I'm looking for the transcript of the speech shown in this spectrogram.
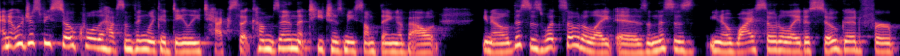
And it would just be so cool to have something like a daily text that comes in that teaches me something about, you know, this is what Sodalite is. And this is, you know, why Sodalite is so good for,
